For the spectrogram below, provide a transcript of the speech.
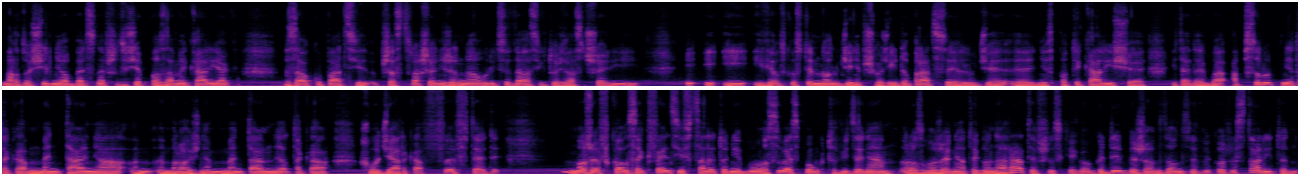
bardzo silnie obecne. Wszyscy się pozamykali jak za okupacji, przestraszeni, że na ulicy zaraz ich ktoś zastrzeli. I, i, i, i w związku z tym no, ludzie nie przychodzili do pracy, ludzie y, nie spotykali się i tak dalej. Była absolutnie taka mentalna mroźnia, mentalna taka chłodziarka w, wtedy. Może w konsekwencji wcale to nie było złe z punktu widzenia rozłożenia tego naraty wszystkiego, gdyby rządzący wykorzystali ten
